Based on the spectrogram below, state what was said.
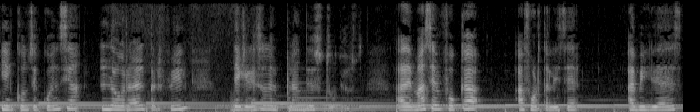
y en consecuencia lograr el perfil de egreso del plan de estudios. Además se enfoca a fortalecer habilidades,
